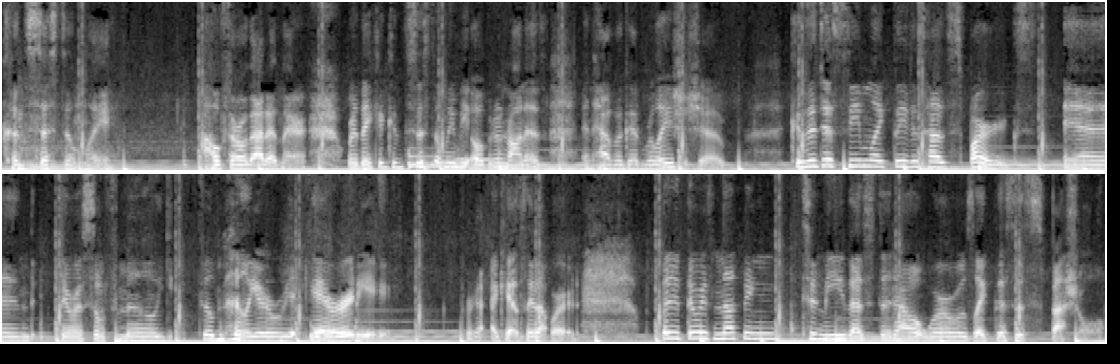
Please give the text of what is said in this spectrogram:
consistently I'll throw that in there where they could consistently be open and honest and have a good relationship because it just seemed like they just had sparks and there was some familiar familiarity I can't say that word but there was nothing to me that stood out where it was like this is special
